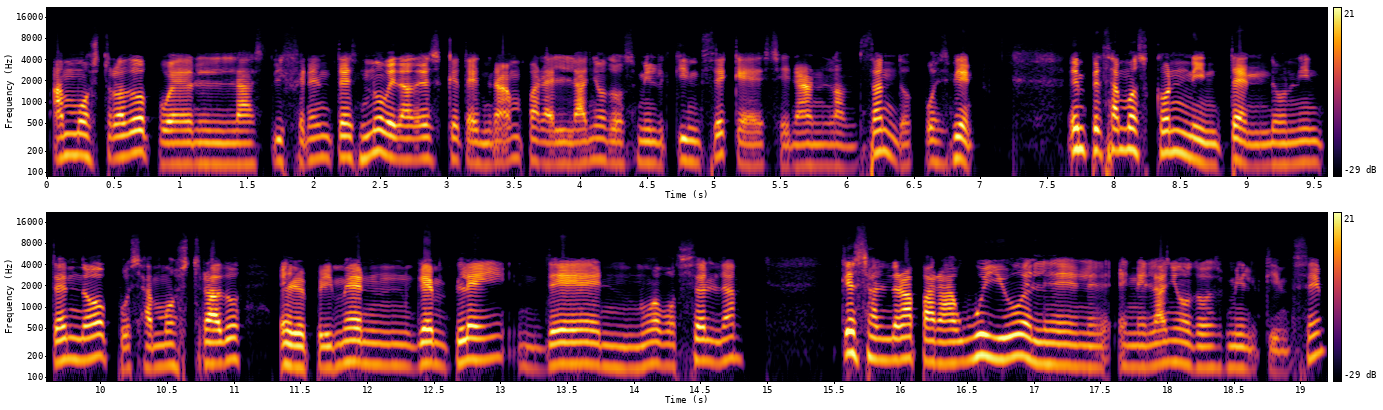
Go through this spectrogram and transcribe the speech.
han mostrado pues las diferentes novedades que tendrán para el año 2015 que se irán lanzando. Pues bien, empezamos con Nintendo. Nintendo pues ha mostrado el primer gameplay de nuevo Zelda que saldrá para Wii U en el, año 2015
